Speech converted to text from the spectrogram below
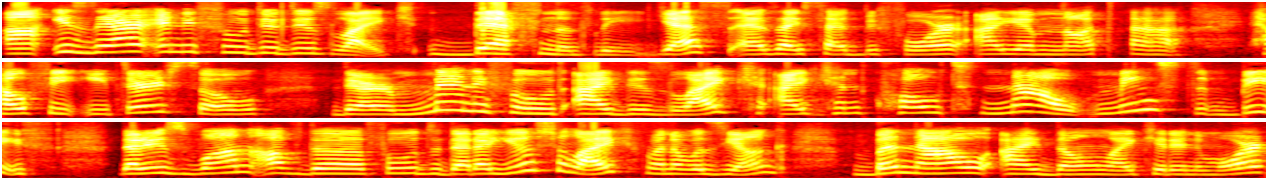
Uh, is there any food you dislike? Definitely yes. As I said before, I am not a healthy eater, so there are many food I dislike. I can quote now minced beef. That is one of the food that I used to like when I was young, but now I don't like it anymore.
